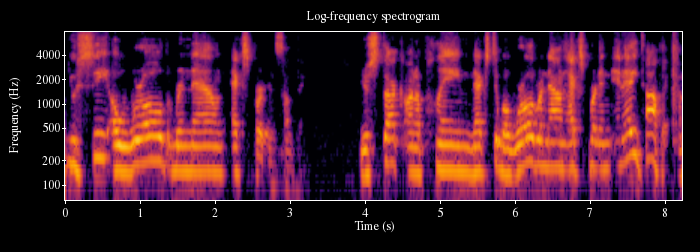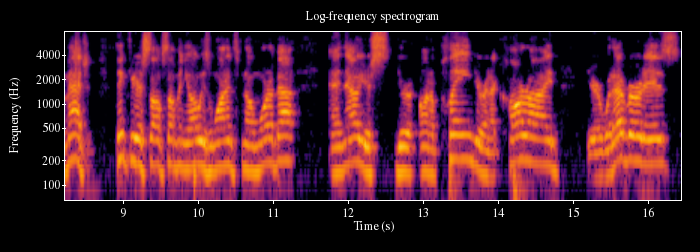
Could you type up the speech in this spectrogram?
You see a world renowned expert in something. You're stuck on a plane next to a world renowned expert in, in any topic. Imagine, think for yourself something you always wanted to know more about. and now you're you're on a plane, you're in a car ride, you're whatever it is,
